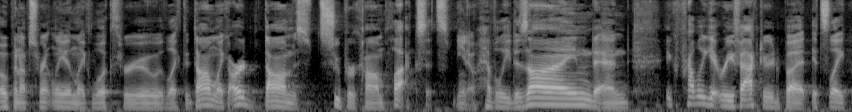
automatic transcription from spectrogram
open up Sprintly and like look through like the DOM, like our DOM is super complex. It's you know heavily designed and it could probably get refactored, but it's like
